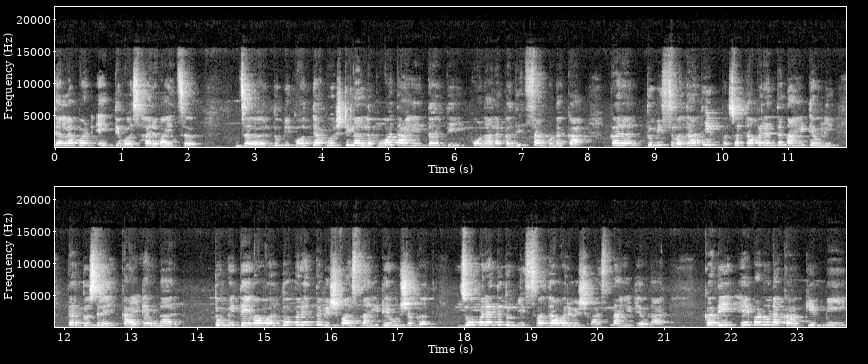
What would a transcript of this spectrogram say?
त्याला पण एक दिवस हरवायचं. जर तुम्ही कोणत्या गोष्टीला लपवत आहे तर ती कोणाला कधीच सांगू नका. कारण तुम्ही स्वतः ती स्वतःपर्यंत नाही ठेवली तर दुसरे काय ठेवणार? तुम्ही देवावर तोपर्यंत विश्वास नाही ठेवू शकत जोपर्यंत तुम्ही स्वतःवर विश्वास नाही ठेवणार. कधी हे म्हणू नका की मी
